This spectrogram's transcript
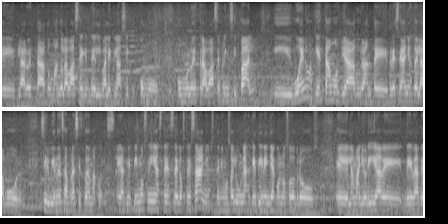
Eh, claro, está tomando la base del ballet clásico como, como nuestra base principal. Y bueno, aquí estamos ya durante 13 años de labor sirviendo en San Francisco de Macorís. Eh, admitimos niñas desde los 3 años, tenemos alumnas que tienen ya con nosotros eh, la mayoría de, edad de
